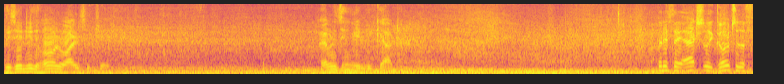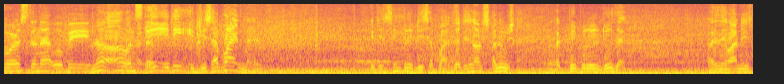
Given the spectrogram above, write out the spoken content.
This will be the whole world situation. Everything will be chaotic. But if they actually go to the forest, then that will be No, One step. it, it is disappointment. It is simply disappointment. That is not solution. But people will do that. When the one is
